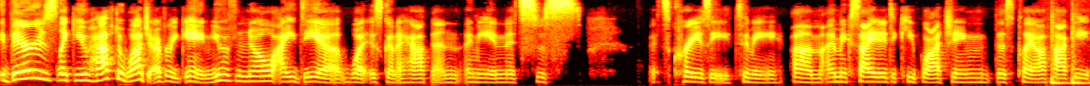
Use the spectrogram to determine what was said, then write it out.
there's like you have to watch every game. You have no idea what is going to happen. I mean, it's just it's crazy to me. Um, I'm excited to keep watching this playoff hockey.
